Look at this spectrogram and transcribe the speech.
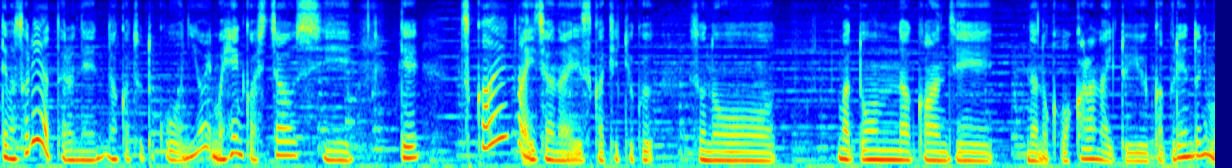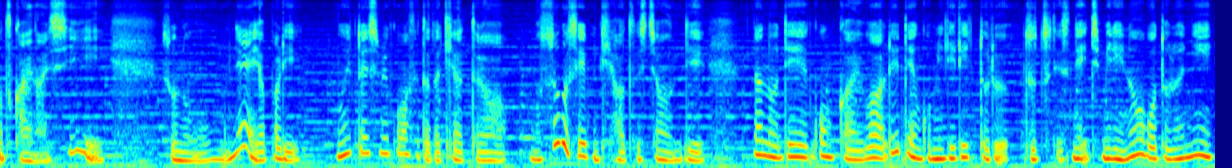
でもそれやったらねなんかちょっとこう匂いも変化しちゃうしで使えないじゃないですか結局。そのまあどんな感じなのかわからないというかブレンドにも使えないしそのねやっぱり無糖に染み込ませただけやったらもうすぐ成分揮発しちゃうんでなので今回は 0.5ml ずつですね。1ml のボトルに、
